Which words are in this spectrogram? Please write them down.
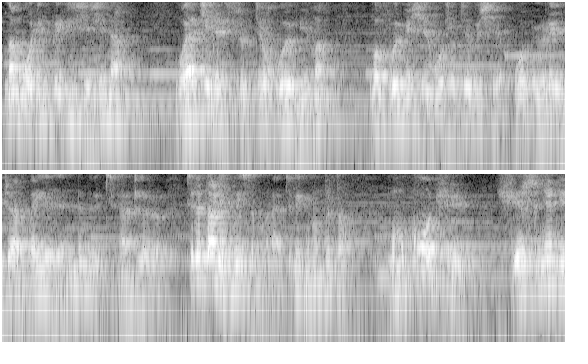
那我就北京写信呢。我还记得就是就是胡伟明嘛，我胡伟明写，我说对不起，我邮了一卷，没有人能够承到这个这个道理为什么呢？这个你们不懂。我们过去学十年就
